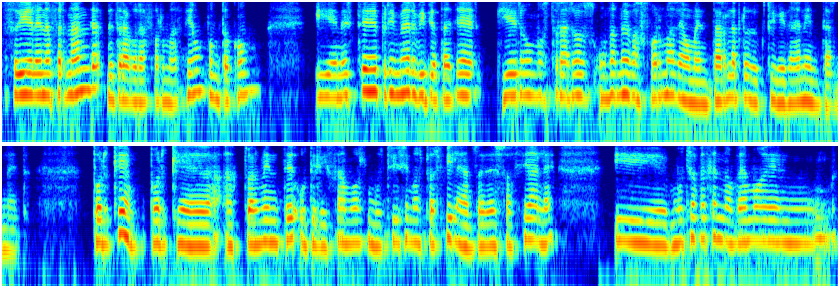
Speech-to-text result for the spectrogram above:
soy Elena Fernández de tragoraformación.com y en este primer videotaller quiero mostraros una nueva forma de aumentar la productividad en Internet. ¿Por qué? Porque actualmente utilizamos muchísimos perfiles en redes sociales y muchas veces nos vemos en,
